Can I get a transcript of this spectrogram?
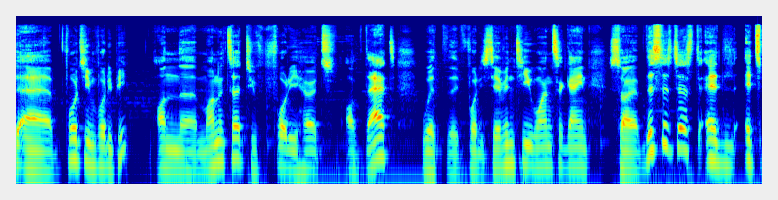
uh, 1440p on the monitor to 40 hertz of that with the 4070 once again. So this is just, it's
